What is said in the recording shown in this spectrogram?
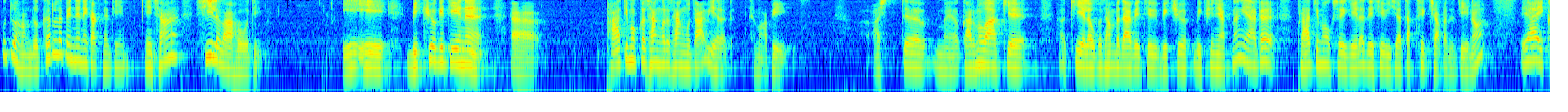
බුදුහාමුදුර කරලා පෙන්වන එකක් නැතිනේ. ඒ නිසා සීලවා හෝති. ඒ ඒ භික්ෂුවගේ තියෙන පාතිමොක්ක සංවර සංගුතා විහෙරත. අපි අෂ්ට කර්ම වාක්‍ය කියලා උපසම්පදා වෙච්ච භික්ෂුවක් භික්ෂුණියක් නම් එයාට ප්‍රාතිමෝක්ෂය කියලා 227ක් ශික්ෂාපද තියෙනවා. එයා එකක්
